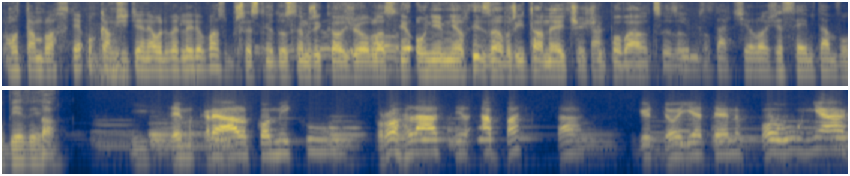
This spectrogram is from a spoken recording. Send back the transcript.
ho tam vlastně okamžitě neodvedli do vazby. Přesně to jsem říkal, že ho vlastně oni měli zavřít a ne Češi tak. po válce za to. stačilo, že se jim tam objevil. Tak. Jsem král komiků, prohlásil a basta, kdo je ten fouňach,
